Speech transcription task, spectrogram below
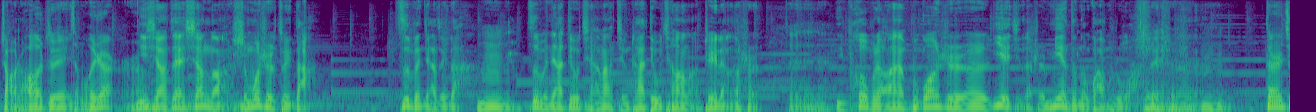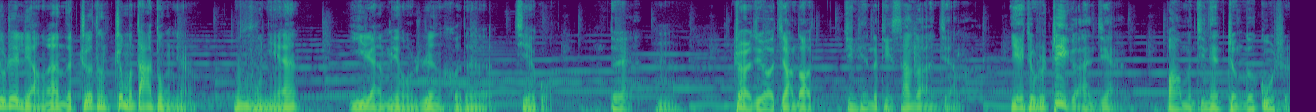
找着这对。怎么回事儿。你想，在香港什么事儿最大？资本家最大，嗯，资本家丢钱了，警察丢枪了，这两个事儿。对对对，你破不了案，不光是业绩的事儿，面子都挂不住啊。对是是。嗯，但是就这两个案子折腾这么大动静，五年依然没有任何的结果。对，嗯这儿就要讲到今天的第三个案件了，也就是这个案件把我们今天整个故事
